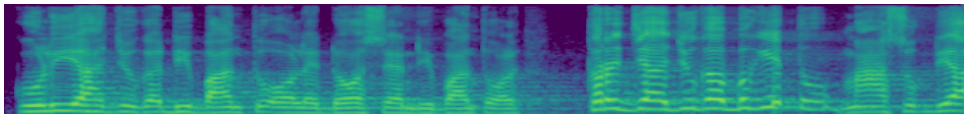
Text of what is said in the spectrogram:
kuliah juga dibantu oleh dosen, dibantu oleh kerja juga begitu. Masuk dia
